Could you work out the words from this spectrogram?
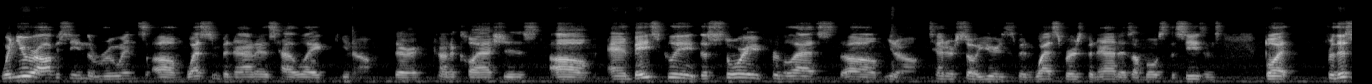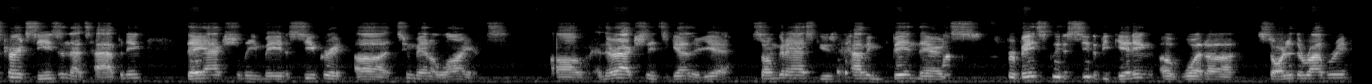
when you were obviously in the ruins, um, Wes and Bananas had like you know their kind of clashes, um, and basically the story for the last um, you know ten or so years has been Wes versus Bananas on most of the seasons, but for this current season that's happening, they actually made a secret uh, two man alliance, um, and they're actually together. Yeah. So I'm gonna ask you, having been there, for basically to see the beginning of what uh, started the rivalry.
